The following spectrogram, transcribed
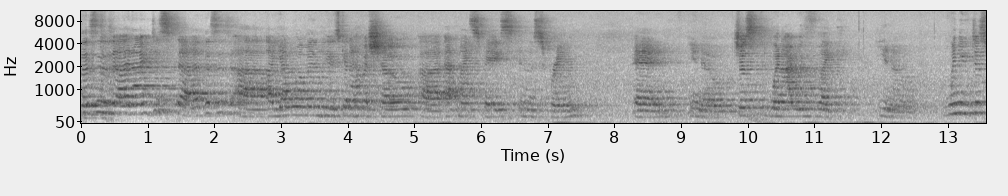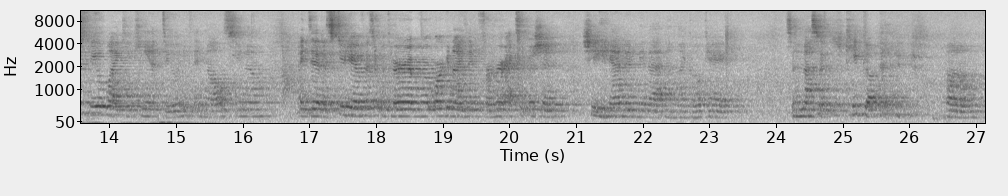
this is, and I just, uh, this is a, a young woman who's going to have a show uh, at my space in the spring. And, you know, just when I was like, you know, when you just feel like you can't do anything else, you know. I did a studio visit with her and we were organizing for her exhibition. She handed me that and I'm like, okay, it's a message, keep going. Um,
